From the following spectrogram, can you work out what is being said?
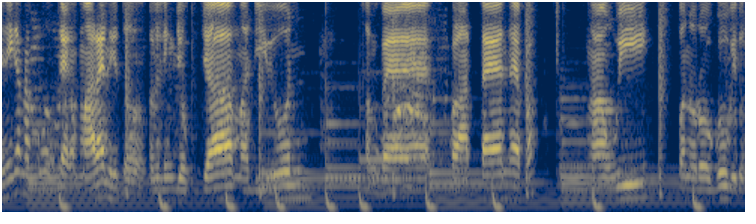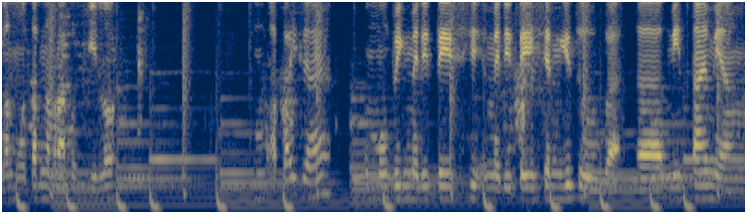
ini kan aku kayak kemarin gitu keliling Jogja, Madiun, sampai Klaten, eh apa Ngawi, Ponorogo gitu kan muter 600 kilo apa istilahnya moving meditation meditation gitu mbak uh, me time yang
